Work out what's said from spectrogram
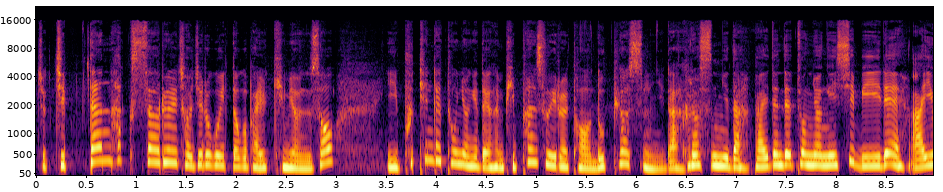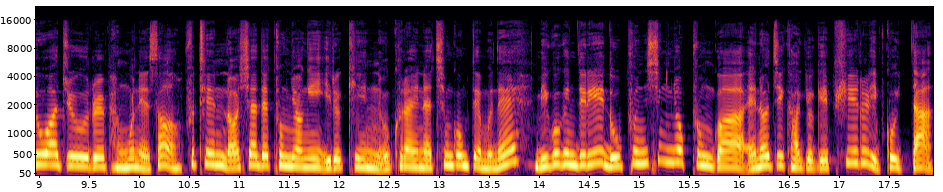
즉 집단 학살을 저지르고 있다고 밝히면서 이 푸틴 대통령에 대한 비판 수위를 더 높였습니다. 그렇습니다. 바이든 대통령이 12일에 아이오와주를 방문해서 푸틴 러시아 대통령이 일으킨 우크라이나 침공 때문에 미국인들이 높은 식료품과 에너지 가격에 피해를 입고 있다.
